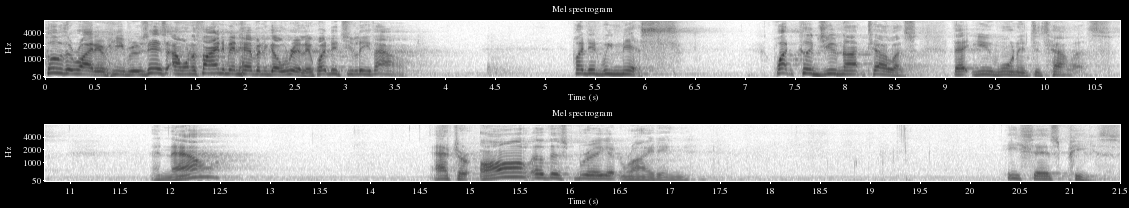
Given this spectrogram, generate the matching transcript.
who the writer of Hebrews is, I want to find him in heaven and go, really, what did you leave out? What did we miss? What could you not tell us that you wanted to tell us? And now, after all of this brilliant writing, he says, Peace.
